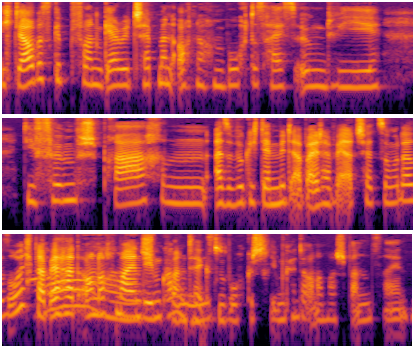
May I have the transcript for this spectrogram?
Ich glaube, es gibt von Gary Chapman auch noch ein Buch, das heißt irgendwie die fünf Sprachen, also wirklich der Mitarbeiterwertschätzung oder so. Ich glaube, ah, er hat auch noch mal in dem ah, spannend. Kontext ein Buch geschrieben. Könnte auch noch mal spannend sein.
